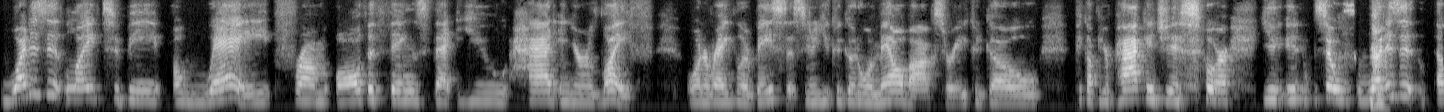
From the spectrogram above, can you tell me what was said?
What is it like to be away from all the things that you had in your life? On a regular basis. You know, you could go to a mailbox or you could go pick up your packages or you so what is it uh,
